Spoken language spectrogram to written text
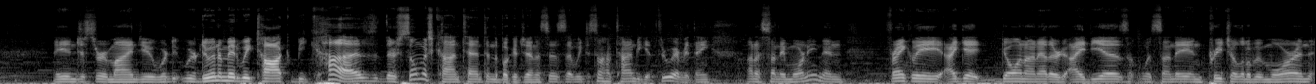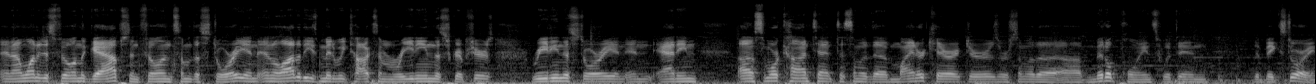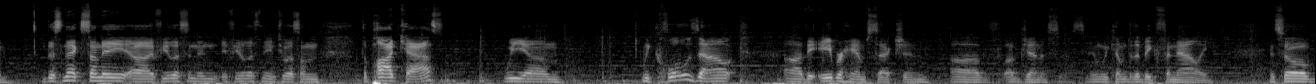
And just to remind you, we're, we're doing a midweek talk because there's so much content in the book of Genesis that we just don't have time to get through everything on a Sunday morning. And frankly, I get going on other ideas with Sunday and preach a little bit more. And, and I want to just fill in the gaps and fill in some of the story. And, and a lot of these midweek talks, I'm reading the scriptures, reading the story, and, and adding uh, some more content to some of the minor characters or some of the uh, middle points within the big story. This next Sunday, uh, if you listen, in, if you're listening to us on the podcast, we um, we close out uh, the Abraham section of, of Genesis, and we come to the big finale. And so,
